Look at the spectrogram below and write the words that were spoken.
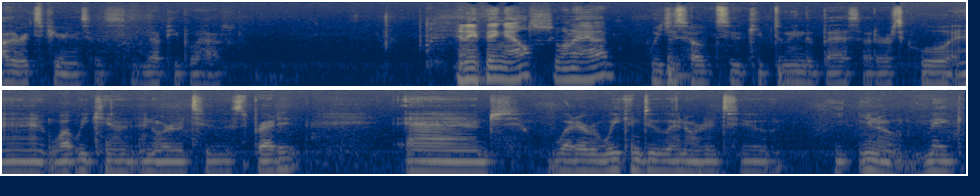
other experiences that people have. Anything else you want to add? We just hope to keep doing the best at our school and what we can in order to spread it, and whatever we can do in order to, you know, make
